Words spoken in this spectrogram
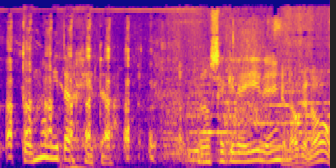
Toma mi tarjeta. No se quiere ir, ¿eh? Que no, que no.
